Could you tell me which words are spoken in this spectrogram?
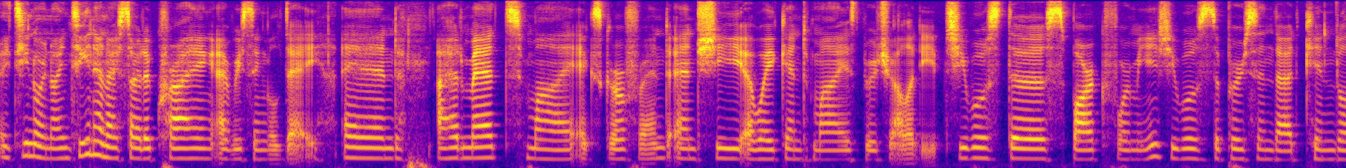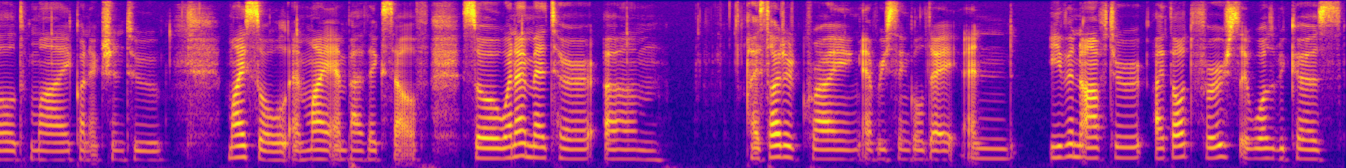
18 or 19 and I started crying every single day. And I had met my ex girlfriend and she awakened my spirituality. She was the spark for me, she was the person that kindled my connection to my soul and my empathic self. So when I met her, um, I started crying every single day. And even after, I thought first it was because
